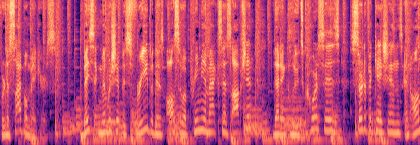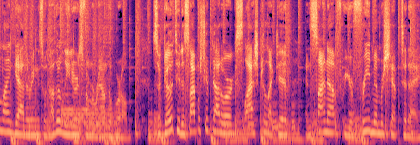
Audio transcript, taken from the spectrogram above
for disciple makers. Basic membership is free, but there's also a premium access option that includes courses, certifications, and online gatherings with other leaders from around the world. So go to discipleship.org slash collective and sign up for your free membership today.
